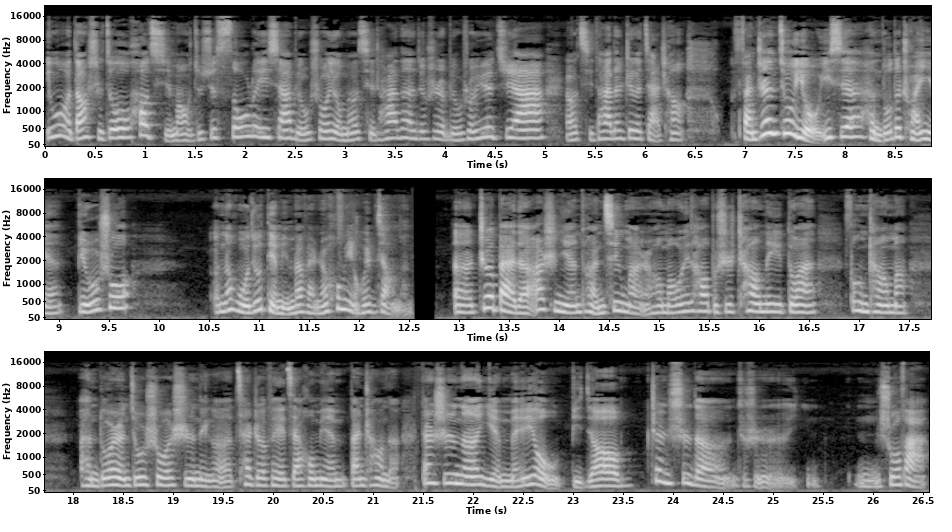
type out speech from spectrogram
因为我当时就好奇嘛，我就去搜了一下，比如说有没有其他的就是比如说越剧啊，然后其他的这个假唱，反正就有一些很多的传言，比如说，呃，那我就点名吧，反正后面也会讲的。呃，这摆的二十年团庆嘛，然后毛维涛不是唱那一段凤汤吗？很多人就说是那个蔡哲飞在后面伴唱的，但是呢，也没有比较正式的，就是嗯说法。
